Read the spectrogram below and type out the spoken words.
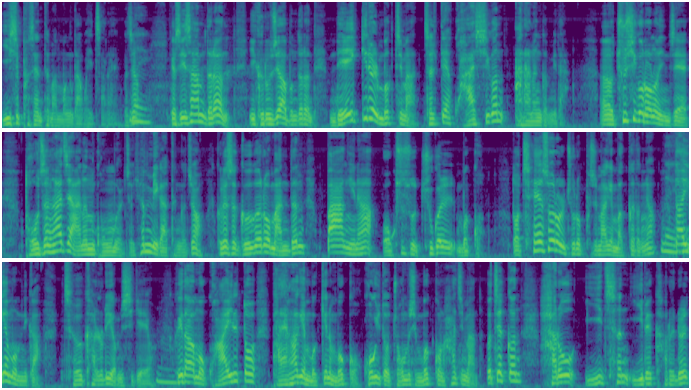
20%만 먹는다고 했잖아요. 그죠? 네. 그래서 이 사람들은 이 그루지아 분들은 네 끼를 먹지만 절대 과식은 안 하는 겁니다. 어, 주식으로는 이제 도정하지 않은 곡물, 저 현미 같은 거죠. 그래서 그거로 만든 빵이나 옥수수 죽을 먹고 또 채소를 주로 푸짐하게 먹거든요. 네. 또 이게 뭡니까? 저칼로리 음식이에요. 거기다가 뭐 과일도 다양하게 먹기는 먹고 고기도 조금씩 먹곤 하지만 어쨌건 하루 2,200칼로리를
